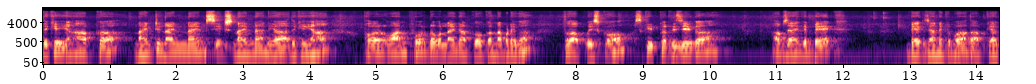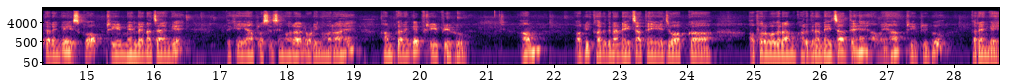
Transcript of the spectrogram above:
देखिए यहाँ आपका ninety nine nine six nine nine या देखिए यहाँ four one four double nine आपको करना पड़ेगा। तो आप इसको स्किप कर दीजिएगा। आप जाएँगे बैक। बैक जाने के बाद आप क्या करेंगे, इसको फ्री में लेना चाहेंगे। देखिए यहाँ प्रोसेसिंग हो रहा है लोडिंग हो रहा है। हम करेंगे फ्री प्रीव्यू हम अभी ख़रीदना नहीं चाहते हैं, ये जो आपका ऑफ़र वगैरह हम ख़रीदना नहीं चाहते हैं, हम यहाँ फ्री प्रीव्यू करेंगे।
